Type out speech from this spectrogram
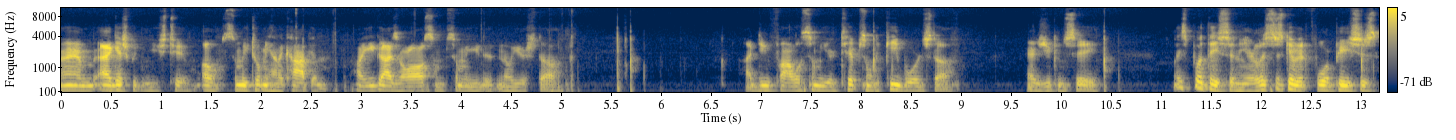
Um, I guess we can use two. Oh, somebody taught me how to copy them. Oh, you guys are awesome. Some of you didn't know your stuff. I do follow some of your tips on the keyboard stuff, as you can see. Let's put this in here. Let's just give it four pieces.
